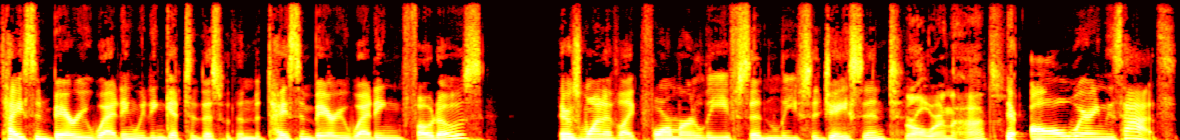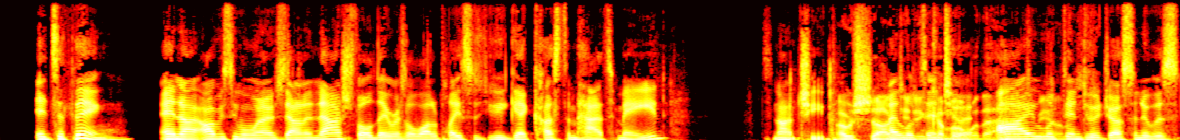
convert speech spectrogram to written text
Tyson Barrie wedding, we didn't get to this with him. The Tyson Barrie wedding photos. There's one of like former Leafs and Leafs adjacent. They're all wearing the hats. They're all wearing these hats. It's a thing. And I, obviously, when I was down in Nashville, there was a lot of places you could get custom hats made. It's not cheap. I was shocked I you looked didn't into come it. out with a hat. I looked honest. into it, Justin. It was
